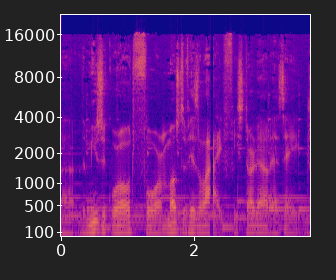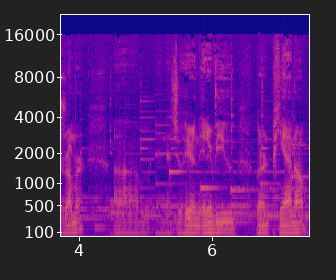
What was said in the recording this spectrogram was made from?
uh, the music world for most of his life. He started out as a drummer, um, and as you'll hear in the interview, learned piano.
